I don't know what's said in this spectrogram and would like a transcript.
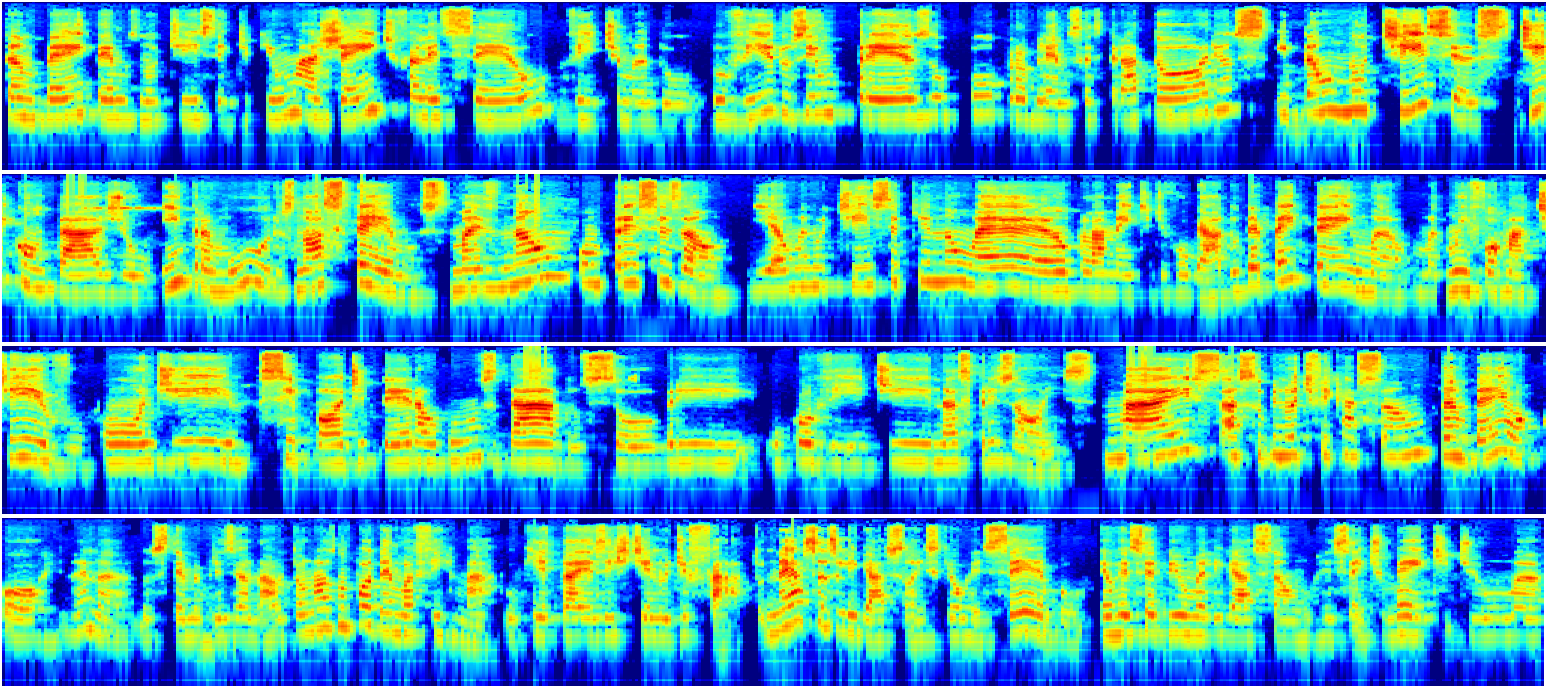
também temos notícia de que um agente faleceu vítima do, do vírus e um preso por problemas respiratórios. Então, notícias de contágio intramuros nós temos, mas não com precisão. E é uma notícia que não é amplamente divulgada. O DEPEN tem uma, uma, um informativo onde se pode ter alguns dados sobre o Covid nas prisões, mas a subnotificação também ocorre né, na, no sistema prisional, então nós não podemos afirmar o que está existindo de fato. Nessas ligações que eu recebo, eu recebi uma ligação recentemente de uma,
